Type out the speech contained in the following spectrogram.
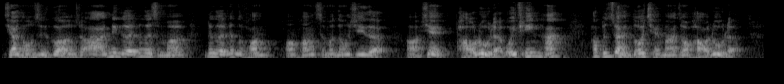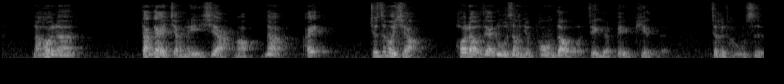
其他同事跟我说啊，那个那个什么，那个那个黄黄黄什么东西的啊，现在跑路了。我一听啊，他不是赚很多钱吗？怎么跑路了？然后呢，大概讲了一下哈，那哎，就这么巧。后来我在路上就碰到我这个被骗的这个同事，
